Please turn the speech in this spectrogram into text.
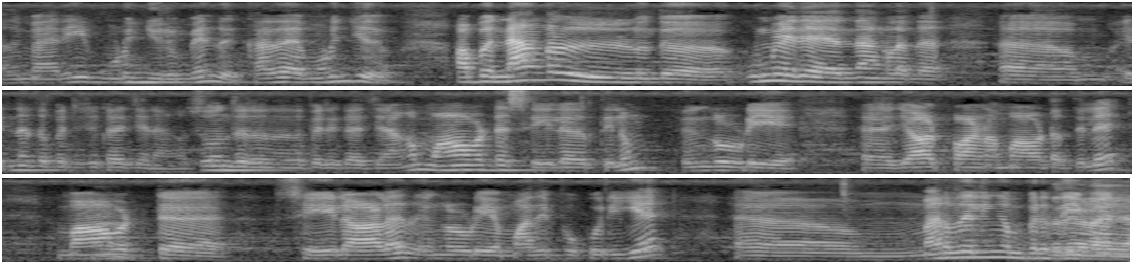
அது மாதிரி முடிஞ்சிருமே இந்த கதை முடிஞ்சிடும். அப்போ நாங்கள் இந்த உண்மையிலே நாங்கள் அந்த என்னத்தை பற்றி கழிச்சினாங்க சுதந்திரத்தை பற்றி கழிச்சினாங்க மாவட்ட செயலகத்திலும் எங்களுடைய யாழ்ப்பாண மாவட்டத்தில் மாவட்ட செயலாளர் எங்களுடைய மதிப்புக்குரிய மருதலிங்கம் பிரதீபன்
